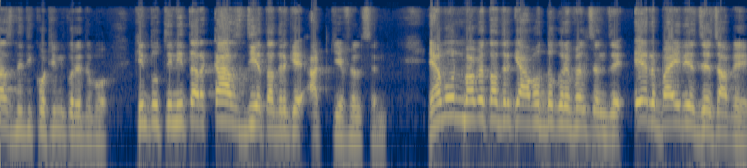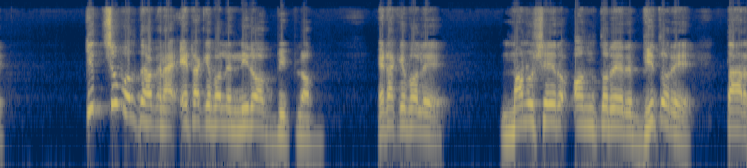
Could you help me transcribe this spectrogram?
রাজনীতি কঠিন করে দেব, কিন্তু তিনি তার কাজ দিয়ে তাদেরকে আটকিয়ে ফেলছেন। এমন ভাবে তাদেরকে আবদ্ধ করে ফেলছেন যে এর বাইরে যে যাবে, কিচ্ছু বলতে হবে না, এটাকে বলে নীরব বিপ্লব। এটাকে বলে মানুষের অন্তরের ভিতরে তার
